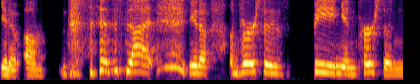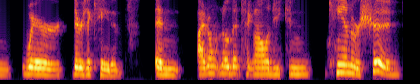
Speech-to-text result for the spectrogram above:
You know, um, that's not, you know, versus being in person where there's a cadence, and I don't know that technology can can or should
